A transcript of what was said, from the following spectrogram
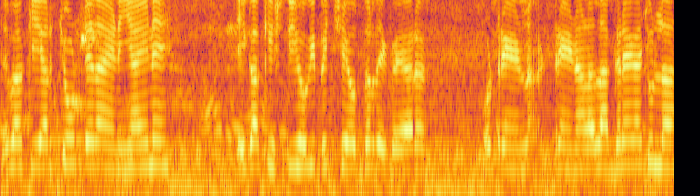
ਤੇ ਬਾਕੀ ਯਾਰ ਝੋਟੇ ਤਾਂ ਐਣੀ ਆਏ ਨੇ ਇੱਕ ਆ ਕਿਸ਼ਤੀ ਹੋ ਗਈ ਪਿੱਛੇ, ਉਧਰ ਦੇਖੋ ਯਾਰ, ਉਹ ਟ੍ਰੇਨ ਟ੍ਰੇਨ ਵਾਲਾ ਲੱਗ ਰਿਹਾ ਹੈਗਾ ਝੁੱਲਾ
